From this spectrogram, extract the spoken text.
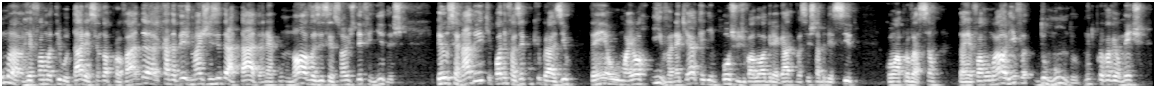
uma reforma tributária sendo aprovada cada vez mais desidratada, né, com novas exceções definidas pelo Senado e que podem fazer com que o Brasil tenha o maior IVA, né, que é aquele imposto de valor agregado que vai ser estabelecido com a aprovação da reforma, o maior IVA do mundo, muito provavelmente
